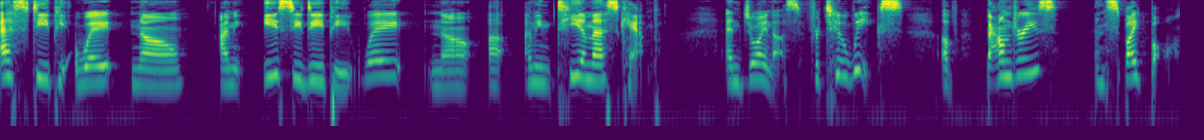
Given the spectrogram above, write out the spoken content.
STP. Wait, no. I mean, ECDP. Wait, no. Uh, I mean, TMS camp. And join us for two weeks of boundaries and spikeball.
